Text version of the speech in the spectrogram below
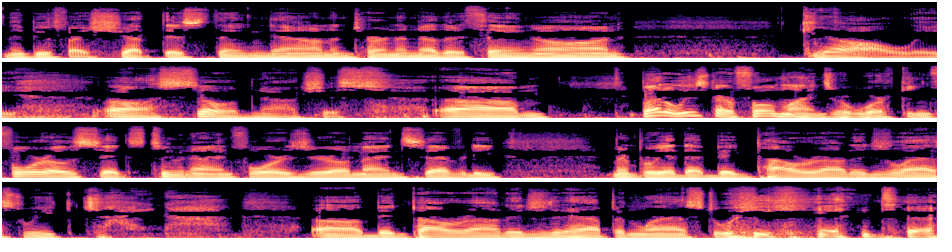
maybe if I shut this thing down and turn another thing on. Golly, oh, so obnoxious. Um, but at least our phone lines are working. 406 294 0970. Remember, we had that big power outage last week. China. Uh, big power outage that happened last week. and, uh,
